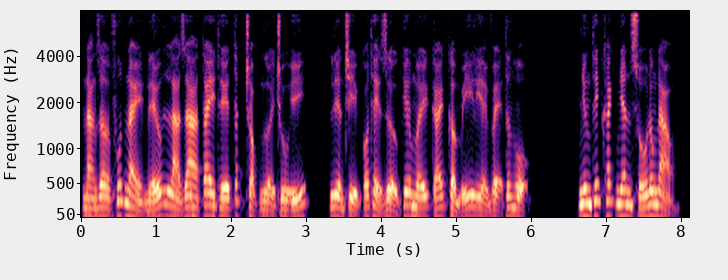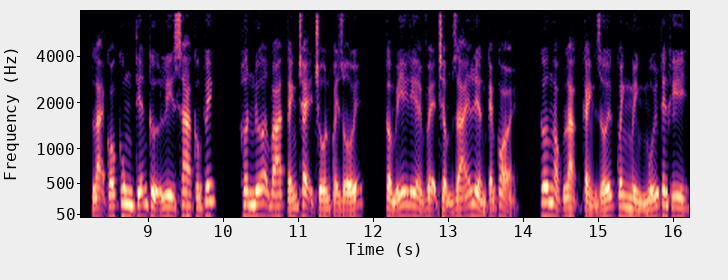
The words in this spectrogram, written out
nàng giờ phút này nếu là ra tay thế tất chọc người chú ý, liền chỉ có thể rửa kia mấy cái cẩm y hề vệ tương hộ. Nhưng thích khách nhân số đông đảo, lại có cung tiễn cử ly xa công kích, hơn nữa ba cánh chạy trốn quấy rối, cẩm y hề vệ chậm rãi liền kém cỏi, cơ ngọc lạc cảnh giới quanh mình mũi tên khi,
